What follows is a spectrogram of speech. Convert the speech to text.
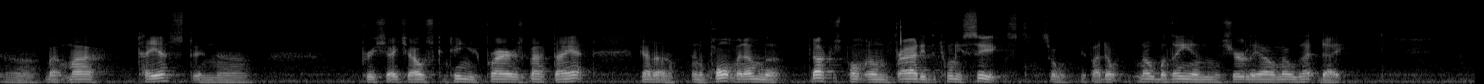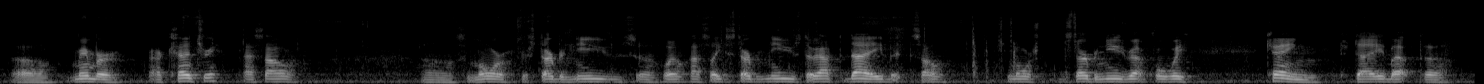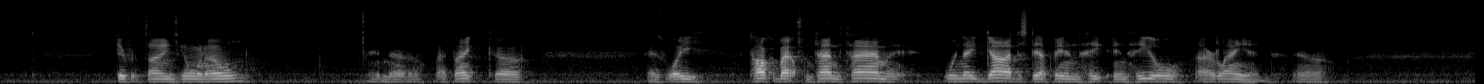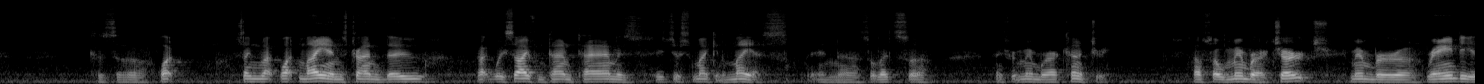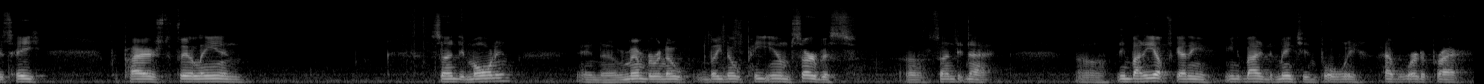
uh, about my test, and uh, appreciate y'all's continued prayers about that. Got a, an appointment on the doctor's appointment on Friday the 26th. So if I don't know by then, surely I'll know that day. Uh, remember our country. I saw uh, some more disturbing news. Uh, well, I say disturbing news throughout the day, but saw some more disturbing news right before we came about uh, different things going on. And uh, I think uh, as we talk about from time to time, we need God to step in and heal our land. Because uh, uh, what seems like what man's trying to do, like we say from time to time, is is just making a mess. And uh, so let's uh, let's remember our country. Also remember our church. Remember uh, Randy as he prepares to fill in Sunday morning. And uh, remember, no be no PM service uh, Sunday night. Uh, anybody else got any anybody to mention before we have a word of prayer?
